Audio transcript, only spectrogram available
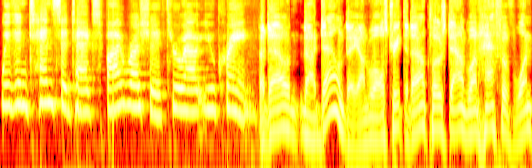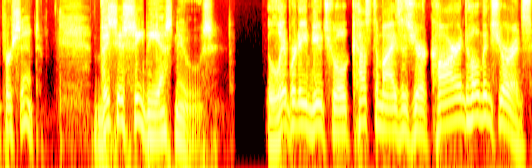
with intense attacks by Russia throughout Ukraine. A down, a down day on Wall Street. The Dow closed down one half of 1%. This is CBS News. Liberty Mutual customizes your car and home insurance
